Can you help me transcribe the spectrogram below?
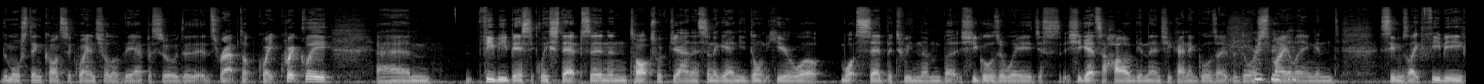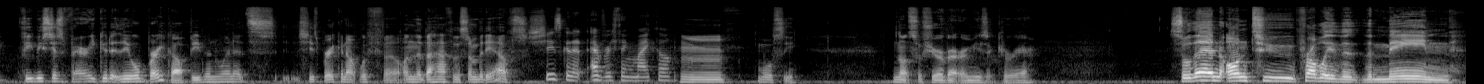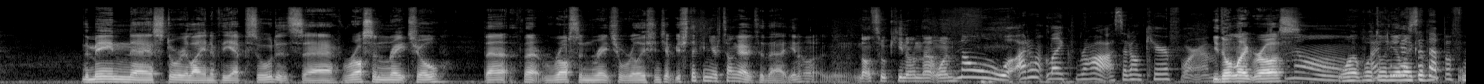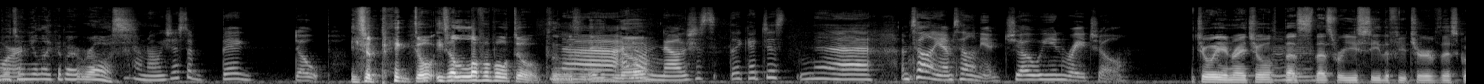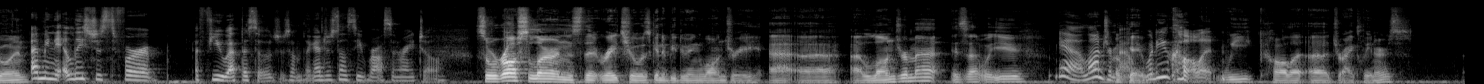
the most inconsequential of the episode. It's wrapped up quite quickly. Um, Phoebe basically steps in and talks with Janice, and again, you don't hear what what's said between them. But she goes away, just she gets a hug, and then she kind of goes out the door smiling, and seems like Phoebe Phoebe's just very good at the old breakup, even when it's she's breaking up with uh, on the behalf of somebody else. She's good at everything, Michael. Hmm, we'll see. Not so sure about her music career. So then on to probably the the main the main uh, storyline of the episode is uh, Ross and Rachel. That that Ross and Rachel relationship. You're sticking your tongue out to that. You know, not so keen on that one. No, I don't like Ross. I don't care for him. You don't like Ross? No. What, what I don't you I like? said about, that before. What don't you like about Ross? I don't know. He's just a big dope. He's a big dope. He's a lovable dope, though, Nah, isn't he? I don't know. It's just like I just nah. I'm telling you, I'm telling you, Joey and Rachel. Joey and Rachel. Mm-hmm. That's that's where you see the future of this going. I mean, at least just for a few episodes or something. I just don't see Ross and Rachel. So Ross learns that Rachel is going to be doing laundry at a, a laundromat. Is that what you? Yeah, laundromat. Okay. What do you call it? We call it uh, dry cleaners.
